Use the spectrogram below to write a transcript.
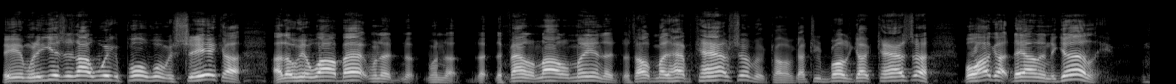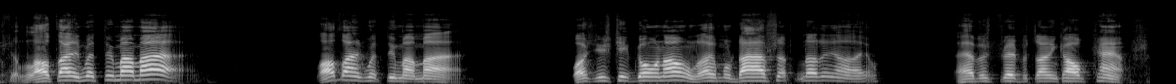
He, when he gets to our weakest point when we're sick, I, I know here a while back when, when the, the, they found a lot of men that thought might have cancer because I got two brothers got cancer. Boy, I got down in the gully. A lot of things went through my mind. A lot of things went through my mind. Watch, you just keep going on. Like I'm going to die of something other than I have this dreadful thing called cancer.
